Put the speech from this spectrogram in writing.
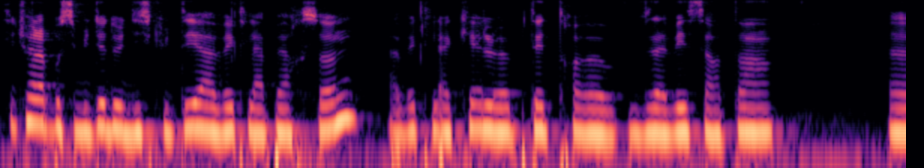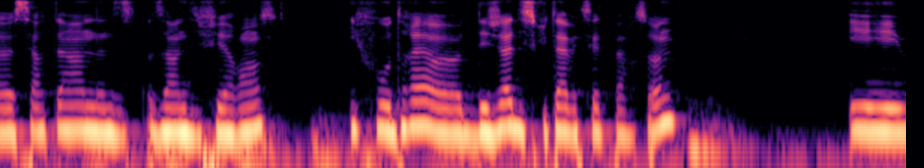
si tu as la possibilité de discuter avec la personne avec laquelle euh, peut-être vous avez certains, certaines indifférences, il faudrait déjà discuter avec cette personne et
